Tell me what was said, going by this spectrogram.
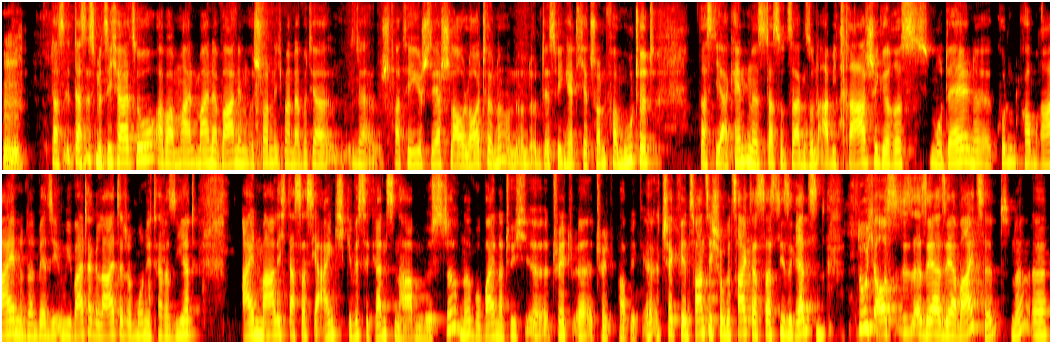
Mhm. Das, das ist mit Sicherheit so, aber mein, meine Wahrnehmung ist schon, ich meine, da wird ja, ja strategisch sehr schlaue Leute, ne? und, und, und deswegen hätte ich jetzt schon vermutet, dass die Erkenntnis, dass sozusagen so ein arbitragigeres Modell, ne, Kunden kommen rein und dann werden sie irgendwie weitergeleitet und monetarisiert, einmalig, dass das ja eigentlich gewisse Grenzen haben müsste, ne? wobei natürlich äh, Trade, äh, Trade Republic, äh, Check24 schon gezeigt hat, dass diese Grenzen durchaus sehr, sehr weit sind. Ne?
